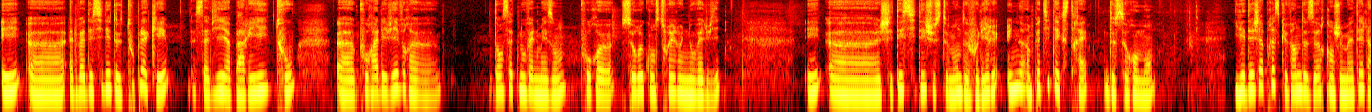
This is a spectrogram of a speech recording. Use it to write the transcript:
et euh, elle va décider de tout plaquer, sa vie à Paris, tout, euh, pour aller vivre euh, dans cette nouvelle maison, pour se reconstruire une nouvelle vie. Et j'ai décidé justement de vous lire un petit extrait de ce roman. Il est déjà presque 22 heures quand je m'attelle à,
